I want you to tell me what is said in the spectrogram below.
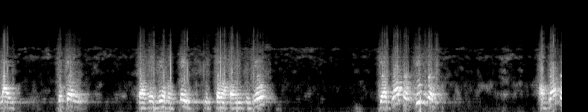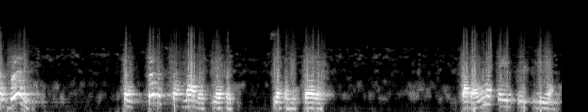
Mas eu quero fazer ver vocês que estão a caminho de Deus que as nossas dívidas, as nossas dores, são todas formadas nessas, nessas histórias. Cada uma tem um segmento.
